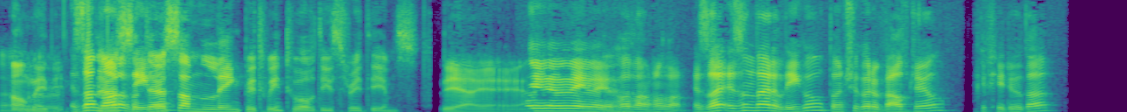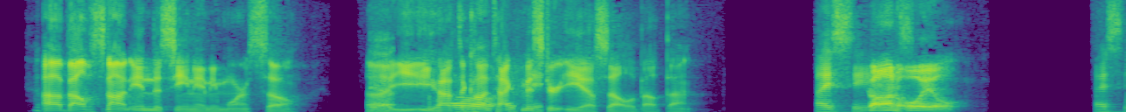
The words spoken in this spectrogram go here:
Uh, Oh, maybe. Is that not there's, illegal? There's some link between two of these three teams. yeah, yeah, yeah. Wait, wait, wait, wait, Yeah. hold on, hold on. Is that isn't that illegal? Don't you go to Valve jail if you do that? Uh, Valve's not in the scene anymore, so uh, Yeah. you, you have to Oh, contact okay. Mr. ESL about that. I see. John I see, Oil. I see.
